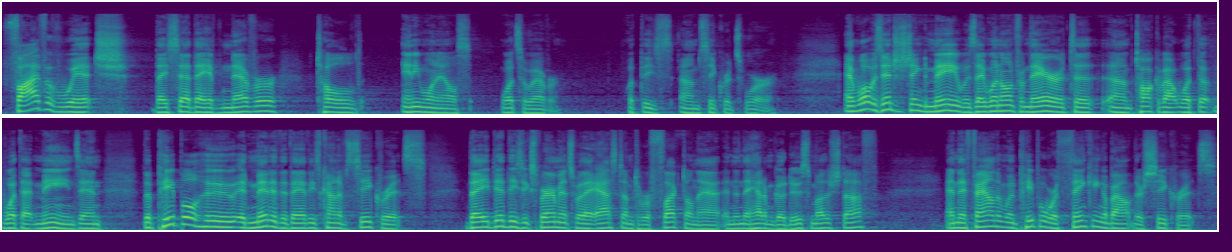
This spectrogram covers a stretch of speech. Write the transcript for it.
five of which they said they have never told anyone else whatsoever what these um, secrets were. And what was interesting to me was they went on from there to um, talk about what, the, what that means. And the people who admitted that they had these kind of secrets, they did these experiments where they asked them to reflect on that, and then they had them go do some other stuff. And they found that when people were thinking about their secrets,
